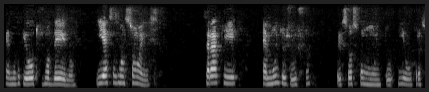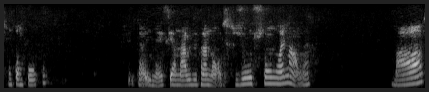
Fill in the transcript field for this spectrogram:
Temos aqui outros modelos. E essas mansões? Será que é muito justo pessoas com muito e outras com tão pouco. Fica aí, né? Essa análise para nós. Justo não é não, né? Mas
